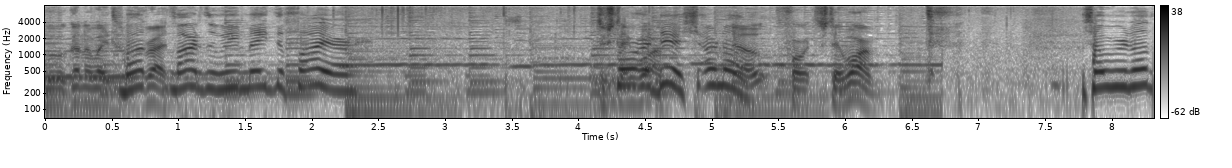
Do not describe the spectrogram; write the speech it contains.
We were gonna wait for the bread Martin, we make the fire to stay for a warm. dish or not? No, for it to stay warm. So we're not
